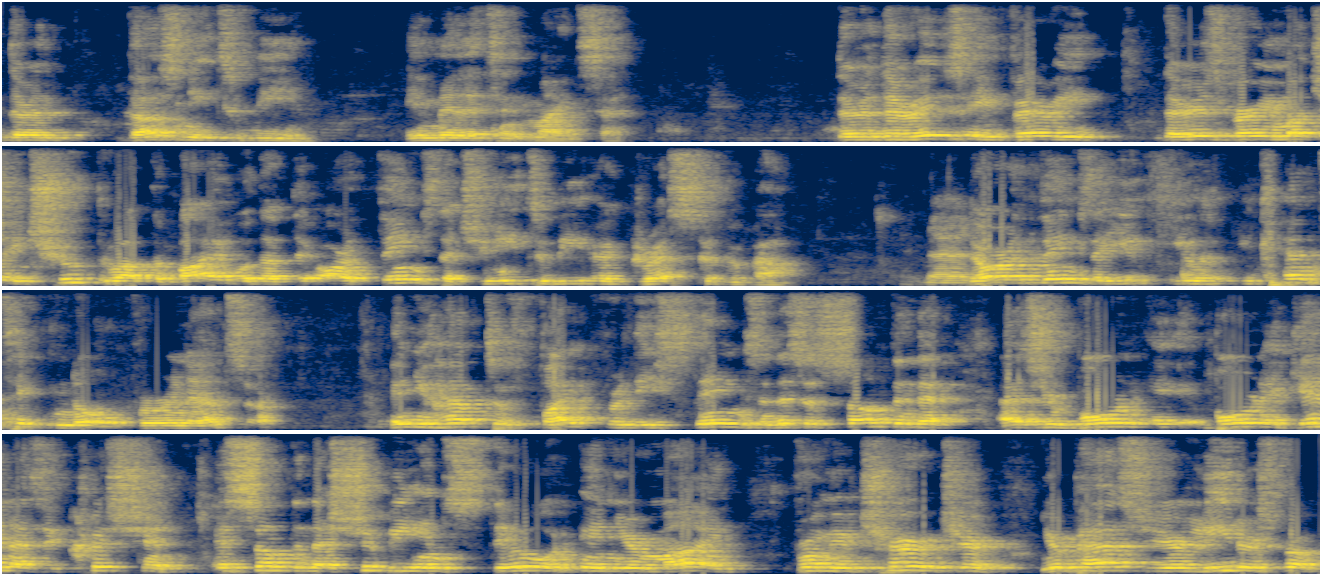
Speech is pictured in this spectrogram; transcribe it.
there does need to be a militant mindset. There, there is a very there is very much a truth throughout the Bible that there are things that you need to be aggressive about. Amen. There are things that you, you, you can't take no for an answer. And you have to fight for these things. And this is something that, as you're born, eh, born again as a Christian, is something that should be instilled in your mind from your church, your, your pastor, your leaders, from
